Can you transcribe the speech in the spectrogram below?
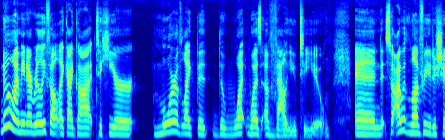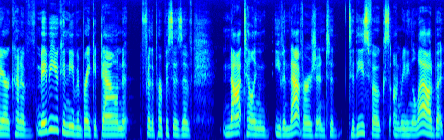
no, I mean, I really felt like I got to hear more of like the the what was of value to you. And so I would love for you to share kind of maybe you can even break it down for the purposes of not telling even that version to to these folks on reading aloud but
